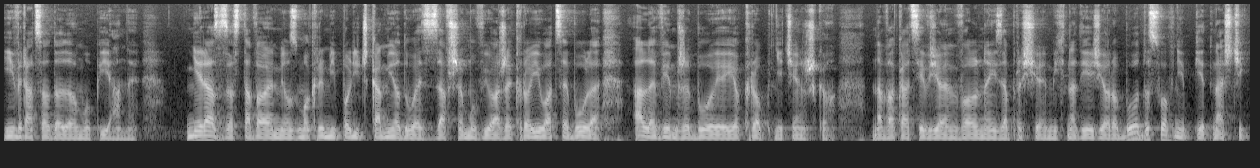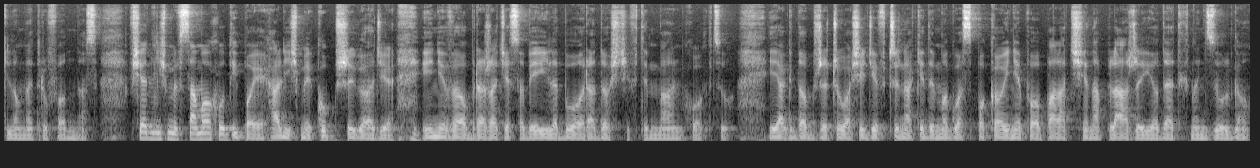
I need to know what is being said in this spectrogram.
i wracał do domu pijany. Nieraz zastawałem ją z mokrymi policzkami od łez. Zawsze mówiła, że kroiła cebulę, ale wiem, że było jej okropnie ciężko. Na wakacje wziąłem wolne i zaprosiłem ich nad jezioro. Było dosłownie 15 kilometrów od nas. Wsiedliśmy w samochód i pojechaliśmy ku przygodzie. I nie wyobrażacie sobie, ile było radości w tym małym chłopcu. Jak dobrze czuła się dziewczyna, kiedy mogła spokojnie poopalać się na plaży i odetchnąć z ulgą.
